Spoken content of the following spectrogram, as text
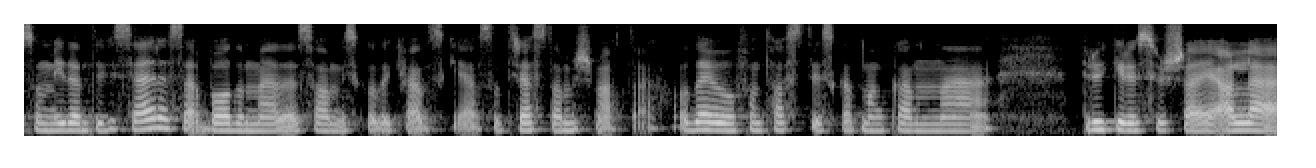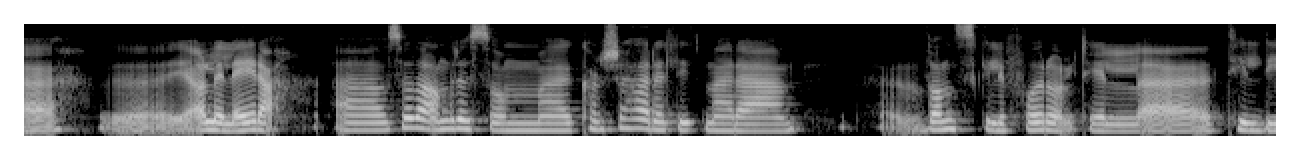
som identifiserer seg både med det samiske og det kvenske, altså trestammersmøtet. Og det er jo fantastisk at man kan bruke ressurser i alle, i alle leirer. Uh, så er det andre som kanskje har et litt mer vanskelig forhold til, til, de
